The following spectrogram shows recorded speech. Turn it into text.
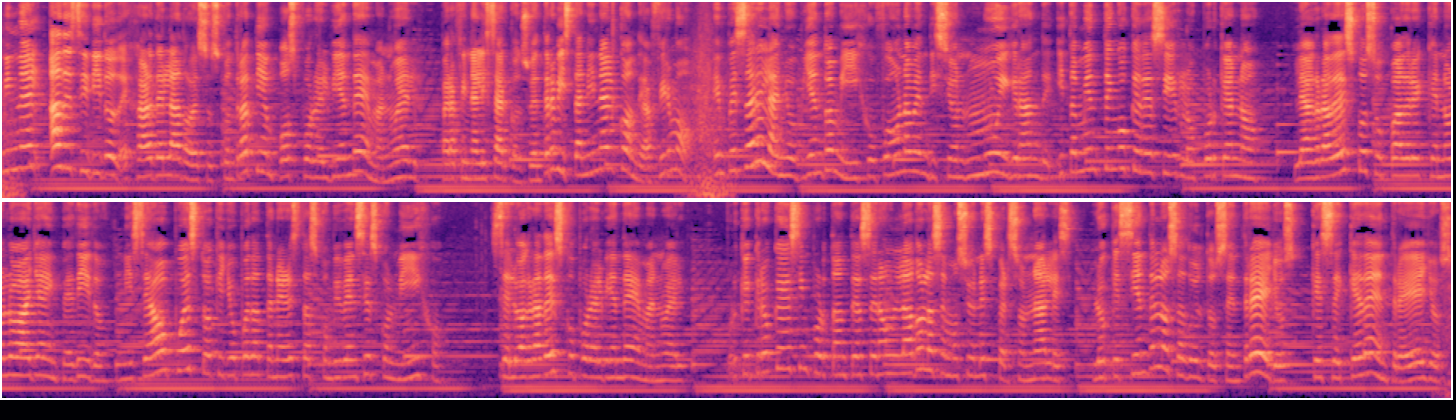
Ninel ha decidido dejar de lado esos contratiempos por el bien de Emanuel. Para finalizar con su entrevista, Ninel Conde afirmó, empezar el año viendo a mi hijo fue una bendición muy grande y también tengo que decirlo, ¿por qué no? Le agradezco a su padre que no lo haya impedido, ni se ha opuesto a que yo pueda tener estas convivencias con mi hijo. Se lo agradezco por el bien de Emanuel, porque creo que es importante hacer a un lado las emociones personales, lo que sienten los adultos entre ellos, que se quede entre ellos.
